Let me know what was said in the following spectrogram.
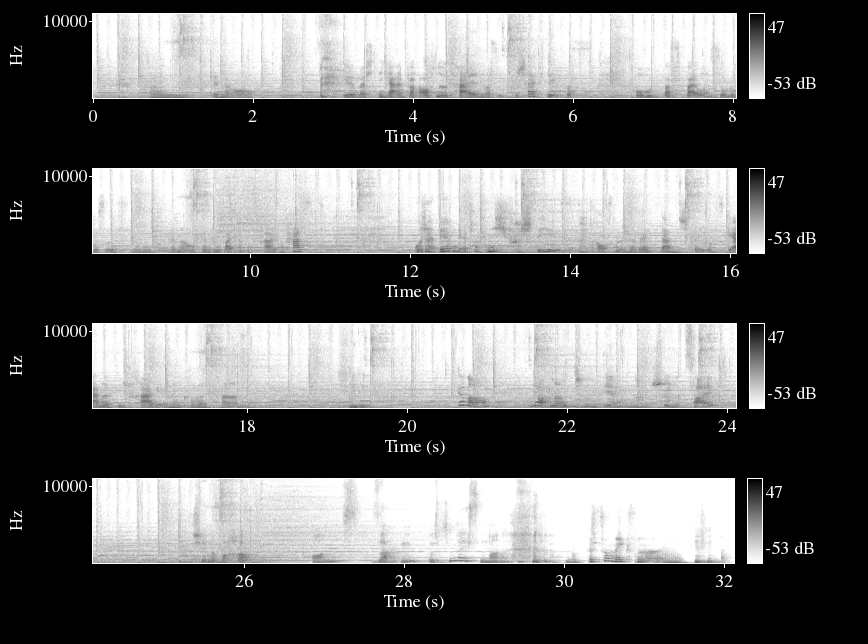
Ähm, genau. Wir möchten hier einfach auch nur teilen, was uns beschäftigt, was, um, was bei uns so los ist. Und genau, wenn du weitere Fragen hast oder irgendetwas nicht verstehst da draußen in der Welt, dann stell uns gerne die Frage in den Kommentaren. Genau. Ja, wir wünschen dir eine schöne Zeit schöne Woche und sagen bis zum nächsten Mal. Bis zum nächsten Mal.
